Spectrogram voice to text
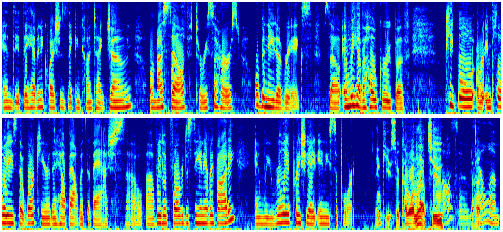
And if they have any questions, they can contact Joan or myself, Teresa Hurst, or Benita Riggs. So, and we have a whole group of people or employees that work here that help out with the bash. So uh, we look forward to seeing everybody, and we really appreciate any support. Thank you. So come on out to... Also, Uh-huh. tell them,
